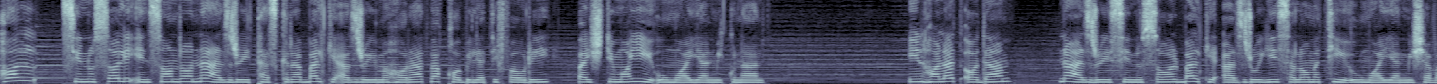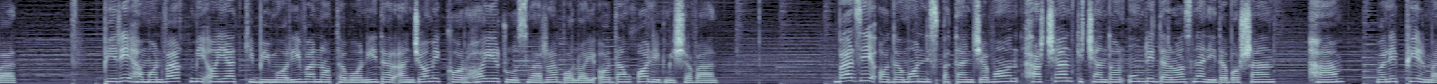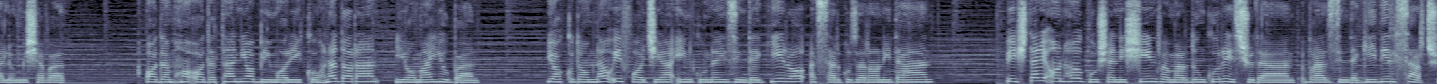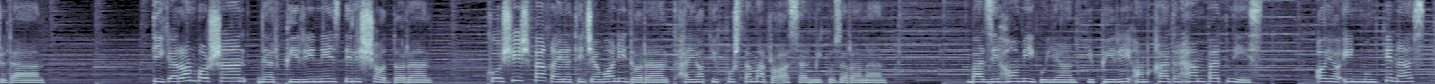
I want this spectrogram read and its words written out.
حال سین و سال انسان را نه از روی تذکره بلکه از روی مهارت و قابلیت فوری و اجتماعی او معین می کنند. این حالت آدم نه از روی سین و سال بلکه از روی سلامتی او معین می شود. پیری همان وقت می آید که بیماری و ناتوانی در انجام کارهای روزمره بالای آدم غالب می شوند. بعضی آدمان نسبتا جوان هرچند که چندان عمری دراز ندیده باشند هم ولی پیر معلوم می شود. آدم ها عادتا یا بیماری کهنه دارند یا معیوبند یا کدام نوعی فاجعه این گونه زندگی را از سر گذرانیدند. بیشتر آنها گوشنشین و مردم گریز شدهاند و از زندگی دل سرد شدهاند. دیگران باشند در پیری نیز دل شاد دارند. کوشش و غیرت جوانی دارند حیاتی پرثمر را اثر می گذرانند. بعضی ها می گویند که پیری آنقدر هم بد نیست. آیا این ممکن است؟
